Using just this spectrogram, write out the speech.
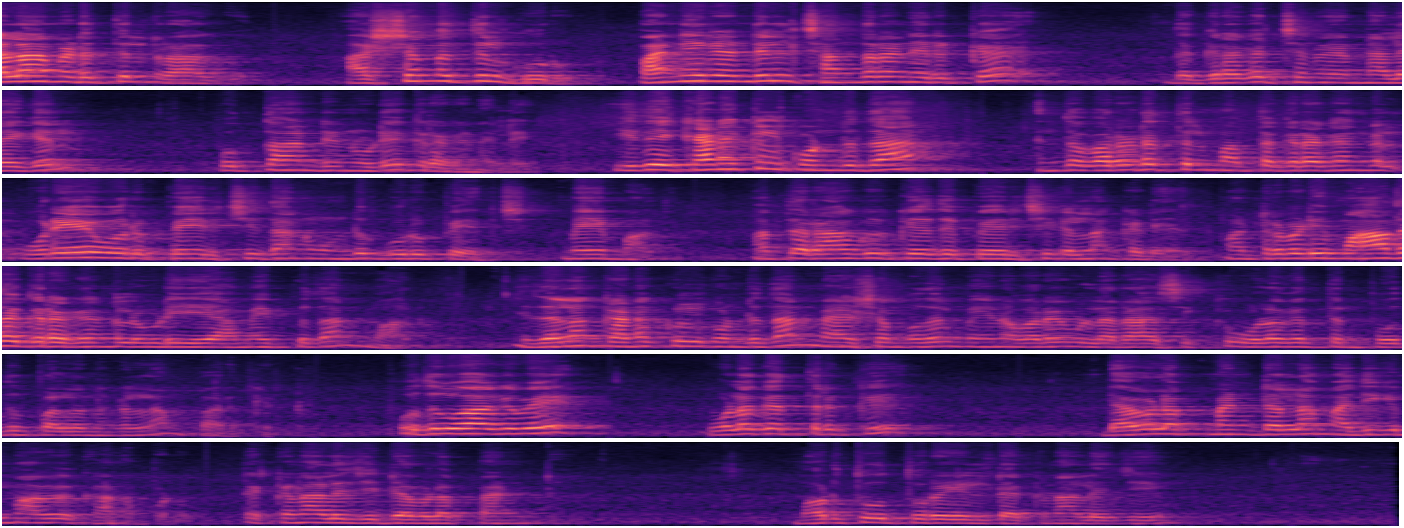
ஏழாம் இடத்தில் ராகு அஷ்டமத்தில் குரு பன்னிரெண்டில் சந்திரன் இருக்க இந்த கிரகச்ச நிலைகள் புத்தாண்டினுடைய கிரகநிலை. இதை கணக்கில் கொண்டு தான் இந்த வருடத்தில் மற்ற கிரகங்கள் ஒரே ஒரு பயிற்சி தான் உண்டு குரு பயிற்சி மே மாதம். மற்ற ராகு கேது பயிற்சிகள்லாம் கிடையாது. மற்றபடி மாத கிரகங்களுடைய அமைப்பு தான் மாறும். இதெல்லாம் கணக்குள் கொண்டு தான் மேஷம் முதல் மீன வரை உள்ள ராசிக்கு உலகத்தின் பொது பலன்கள்லாம் பார்க்கட்டும் பொதுவாகவே உலகத்திற்கு டெவலப்மெண்ட் எல்லாம் அதிகமாக காணப்படும். டெக்னாலஜி டெவலப்மெண்ட் மருத்துவத்துறையில் டெக்னாலஜி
